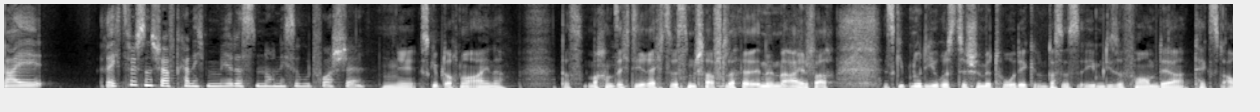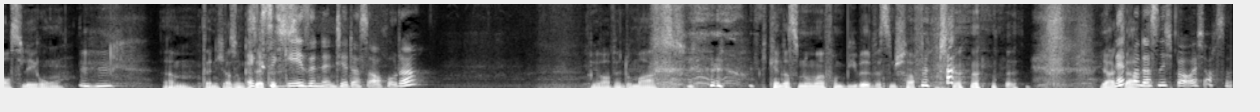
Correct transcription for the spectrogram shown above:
Bei Rechtswissenschaft kann ich mir das noch nicht so gut vorstellen. Nee, es gibt auch nur eine. Das machen sich die RechtswissenschaftlerInnen einfach. Es gibt nur die juristische Methodik und das ist eben diese Form der Textauslegung. Mhm. Ähm, wenn ich also ein Gesetz Exegese nennt ihr das auch, oder? Ja, wenn du magst. Ich kenne das nur mal von Bibelwissenschaft. ja, Nennt klar. man das nicht bei euch auch so,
